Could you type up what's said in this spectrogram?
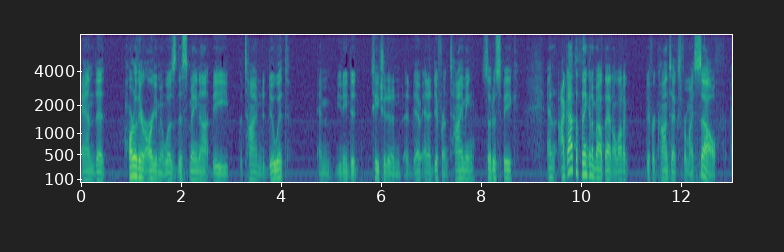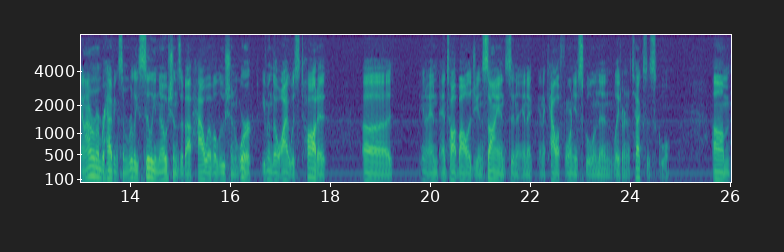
and that part of their argument was this may not be the time to do it, and you need to teach it at a, at a different timing, so to speak. And I got to thinking about that in a lot of different contexts for myself, and I remember having some really silly notions about how evolution worked, even though I was taught it, uh, you know, and, and taught biology and science in a, in, a, in a California school and then later in a Texas school. Um,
